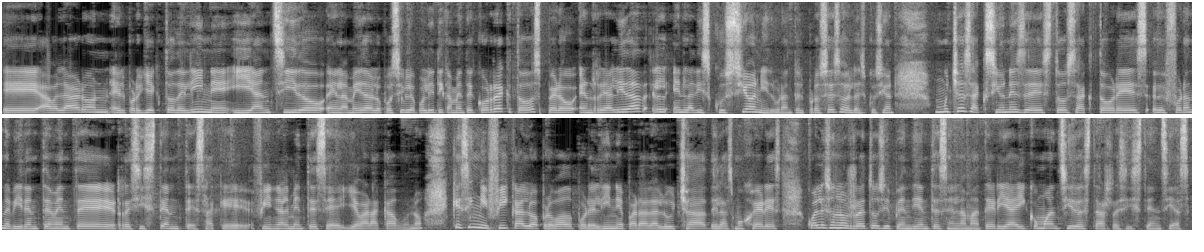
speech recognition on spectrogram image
eh, hablaron el proyecto del INE y han sido, en la medida de lo posible, políticamente correctos, pero en realidad en la discusión y durante el proceso de la discusión, muchas acciones de estos actores eh, fueron evidentemente resistentes a que finalmente se llevara a cabo. ¿Qué significa lo aprobado por el INE para la lucha de las mujeres? ¿Cuáles son los retos y pendientes en la materia y cómo han sido estas resistencias?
